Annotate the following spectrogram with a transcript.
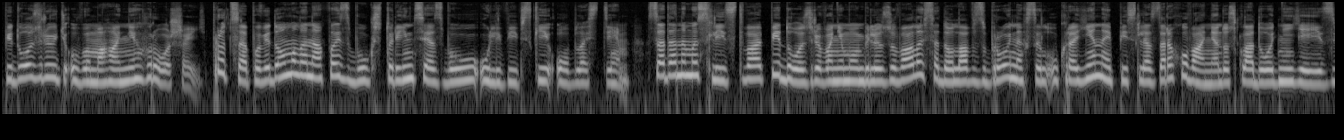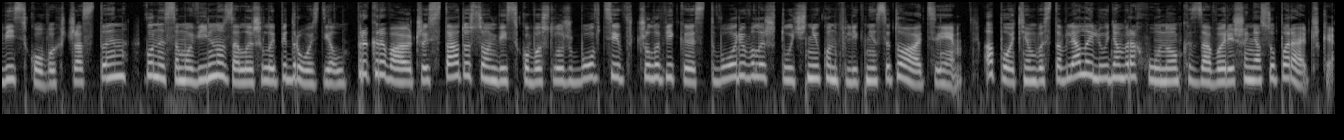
підозрюють у вимаганні грошей. Про це повідомили на Фейсбук-сторінці СБУ у Львівській області. За даними слідства, підозрювані мобілізувалися до лав Збройних сил України після зарахування до складу однієї з військових частин. Вони самовільно залишили підрозділ. Прикриваючись статусом військовослужбовців, чоловіки створювали штучні конфліктні ситуації, а потім виставляли людям рахунок за вирішення суперечки.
